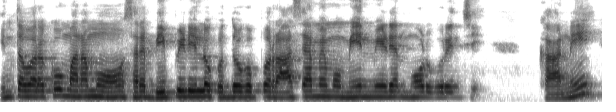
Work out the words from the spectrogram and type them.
ఇంతవరకు మనము సరే బీపీడీలో కొద్దో గొప్ప రాసామేమో మీన్ మీడియన్ మోడ్ గురించి. కానీ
